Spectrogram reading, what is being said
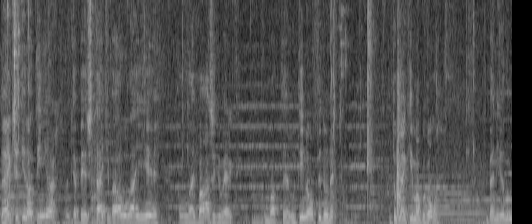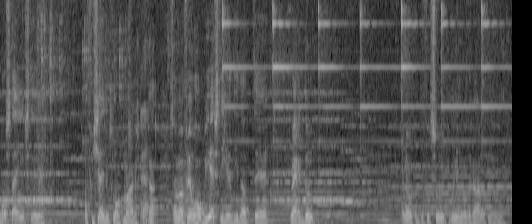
Nee, ik zit hier nu tien jaar. Ik heb eerst een tijdje bij allerlei, uh, allerlei bazen gewerkt. Om wat uh, routine op te doen. Hè. En toen ben ik hier maar begonnen. Ik ben hier in Den Bosch de enigste officiële klokmaker. Ja? Er zijn wel veel hobbyisten hier die dat uh, werk doen. En ook op een fatsoenlijke manier, hoor. daar gaat het hier om.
